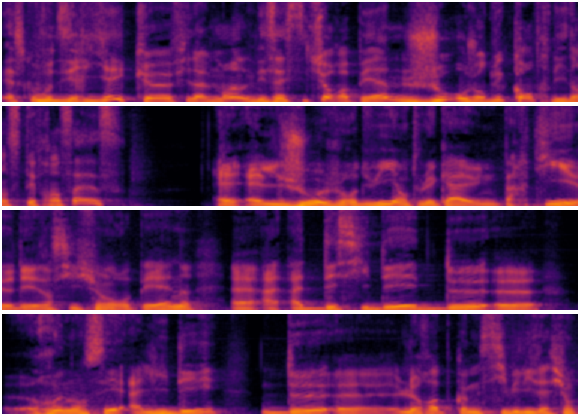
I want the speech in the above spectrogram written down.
Est-ce que vous diriez que finalement les institutions européennes jouent aujourd'hui contre l'identité française? Elle, joue aujourd'hui, en tous les cas, une partie euh, des institutions européennes euh, a, décidé de renoncer à l'idée de euh, l'Europe comme civilisation.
